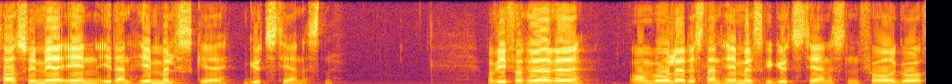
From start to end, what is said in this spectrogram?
tas vi med inn i den himmelske gudstjenesten. Og vi får høre om hvorledes den himmelske gudstjenesten foregår,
